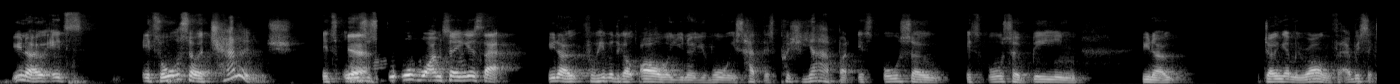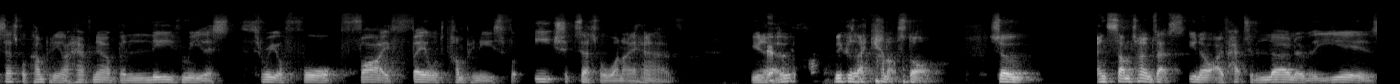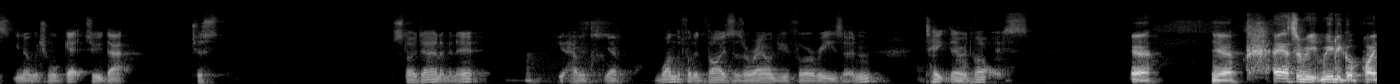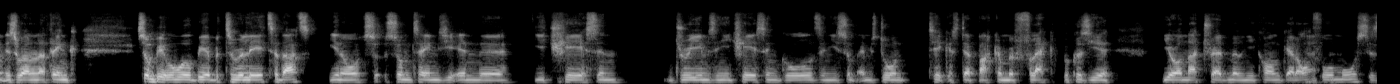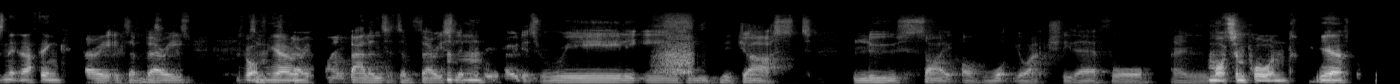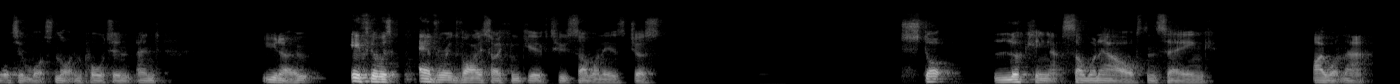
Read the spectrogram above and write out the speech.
you know, it's it's also a challenge. It's also yeah. what I'm saying is that you know, for people to go, oh well, you know, you've always had this push, yeah, but it's also it's also been, you know, don't get me wrong, for every successful company I have now, believe me, there's three or four, five failed companies for each successful one I have you know, yeah. because I cannot stop. So, and sometimes that's, you know, I've had to learn over the years, you know, which we'll get to that just slow down a minute. Mm-hmm. You have, you have wonderful advisors around you for a reason. Take their mm-hmm. advice. Yeah. Yeah. I think that's a re- really good point as well. And I think some people will be able to relate to that. You know, sometimes you're in the, you're chasing dreams and you're chasing goals and you sometimes don't take a step back and reflect because you you're on that treadmill and you can't get off almost, isn't it? And I think very it's a very it's a very fine balance. It's a very slippery mm-hmm. road. It's really easy to just lose sight of what you're actually there for and what's important. Yeah. What's important, what's not important. And you know, if there was ever advice I can give to someone is just stop looking at someone else and saying, I want that.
